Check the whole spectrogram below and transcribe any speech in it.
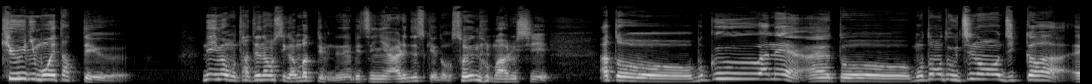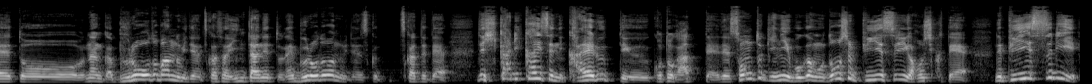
急に燃えたっていう、ね、今も立て直して頑張ってるんでね、別にあれですけど、そういうのもあるし、あと、僕はね、えっと、もともとうちの実家は、えっと、なんかブロードバンドみたいな使ってたインターネットね、ブロードバンドみたいな使ってて、で、光回線に変えるっていうことがあって、で、その時に僕はもうどうしても PS3 が欲しくて、で、PS3、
